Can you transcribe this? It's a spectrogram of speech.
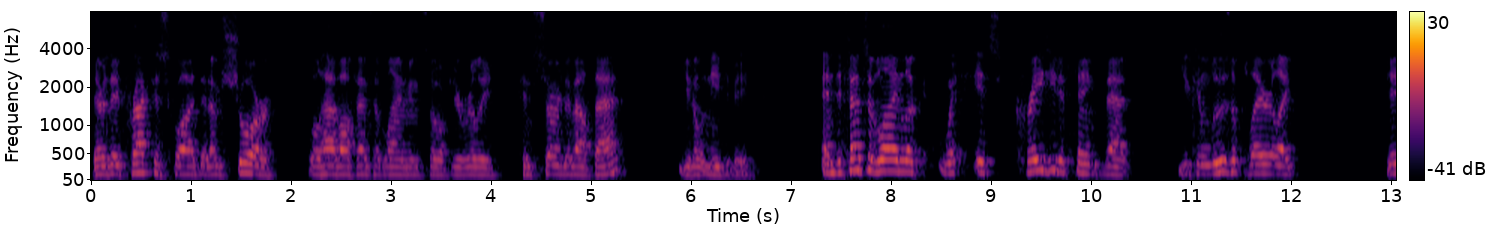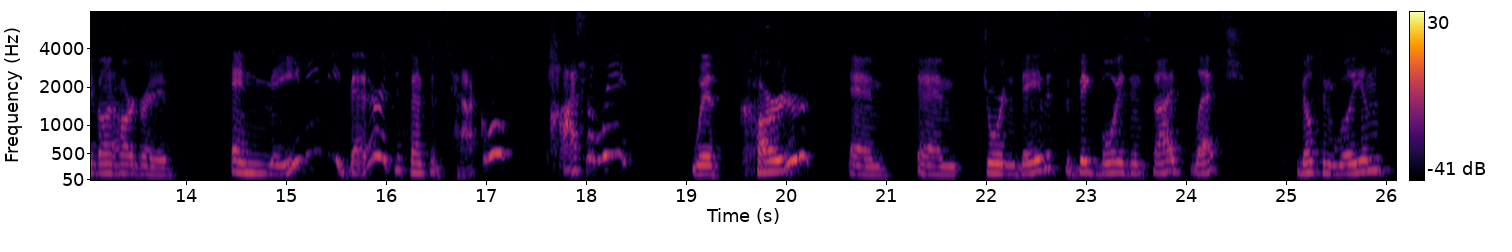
There's a practice squad that I'm sure will have offensive linemen. So if you're really concerned about that, you don't need to be. And defensive line, look, it's crazy to think that you can lose a player like Javon Hargrave and maybe be better at defensive tackle, possibly with Carter and and Jordan Davis, the big boys inside, Fletch, Milton Williams,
